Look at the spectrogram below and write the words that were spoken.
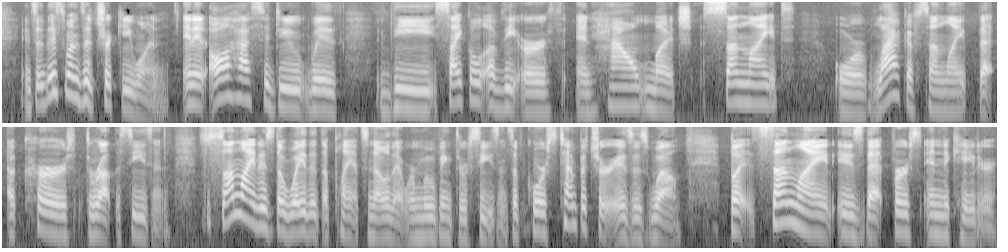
and so this one's a tricky one. And it all has to do with the cycle of the earth and how much sunlight or lack of sunlight that occurs throughout the season. So sunlight is the way that the plants know that we're moving through seasons. Of course, temperature is as well. But sunlight is that first indicator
